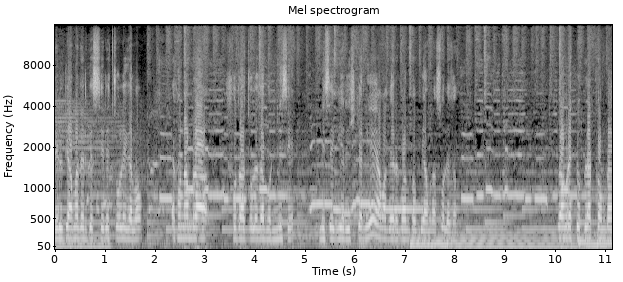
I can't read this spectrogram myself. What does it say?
রেলটি আমাদেরকে ছেড়ে চলে গেল। এখন আমরা সোজা চলে যাব নিচে। নিচে গিয়ে রিক্সা নিয়ে আমাদের গন্তব্যে আমরা চলে যাব। তো আমরা একটু প্ল্যাটফর্মটা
